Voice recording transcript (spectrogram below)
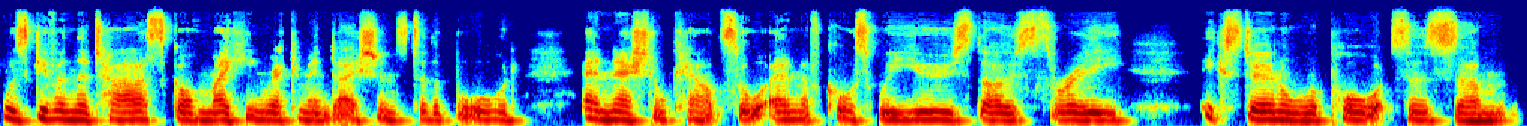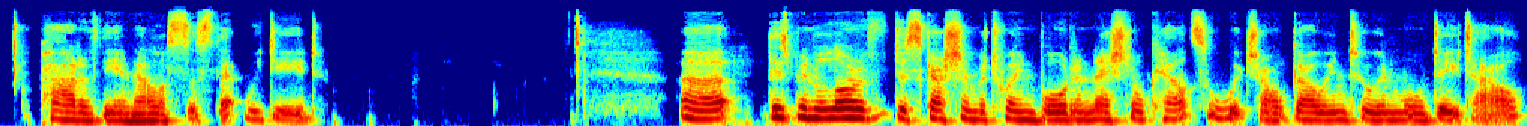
was given the task of making recommendations to the board and National Council. And of course, we use those three external reports as um, part of the analysis that we did. Uh, there's been a lot of discussion between board and national council, which I'll go into in more detail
